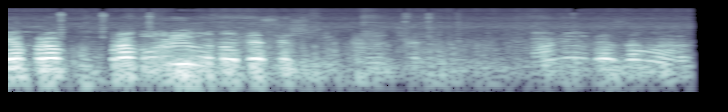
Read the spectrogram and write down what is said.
Я про- пробурив, але 10 штук. коротше. А Вони вже замерзли.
